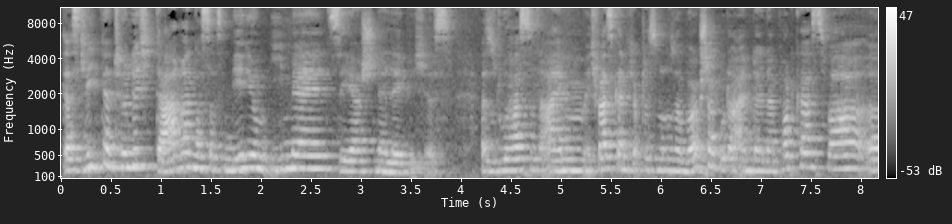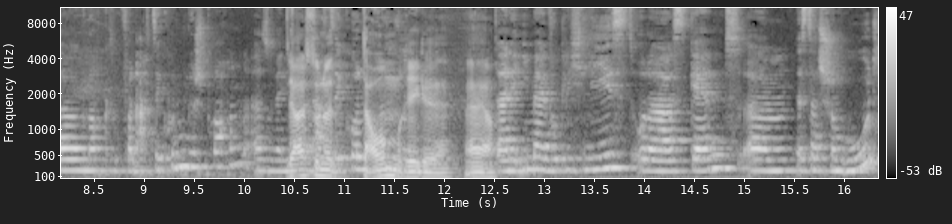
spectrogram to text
Das liegt natürlich daran, dass das Medium E-Mail sehr schnelllebig ist. Also du hast in einem, ich weiß gar nicht, ob das in unserem Workshop oder einem deiner Podcasts war, äh, noch von acht Sekunden gesprochen. Also wenn ja, ist so eine Sekunden Daumenregel. Ja, ja. deine E-Mail wirklich liest oder scannt, ähm, ist das schon gut.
